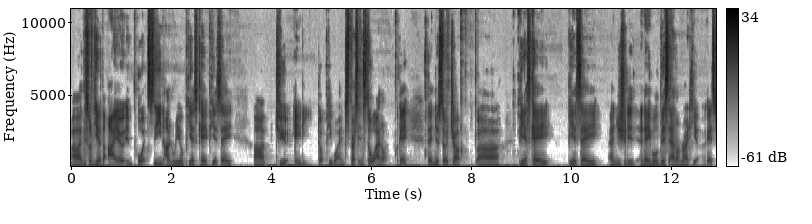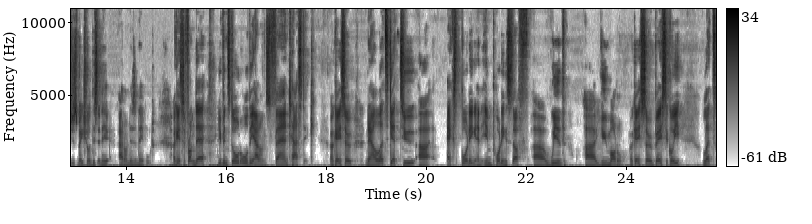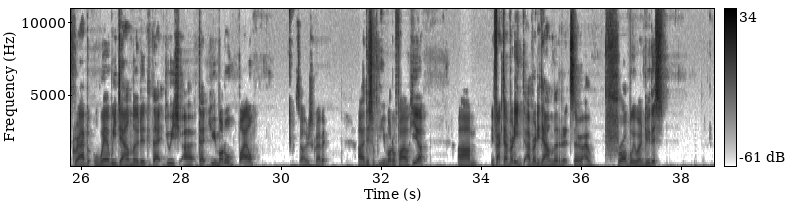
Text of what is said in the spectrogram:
Uh, this one here, the IO import scene Unreal PSK PSA uh, 280.py, and just press install add-on. Okay, then just search up uh, PSK PSA, and you should enable this add-on right here. Okay, so just make sure this add-on is enabled. Okay, so from there, you've installed all the add-ons. Fantastic. Okay, so now let's get to uh, exporting and importing stuff uh, with uh, UModel. Okay, so basically, let's grab where we downloaded that UE, uh, that UModel file. So I'll just grab it. Uh, this UModel file here. Um, in fact, I've already I've already downloaded it, so I probably won't do this.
